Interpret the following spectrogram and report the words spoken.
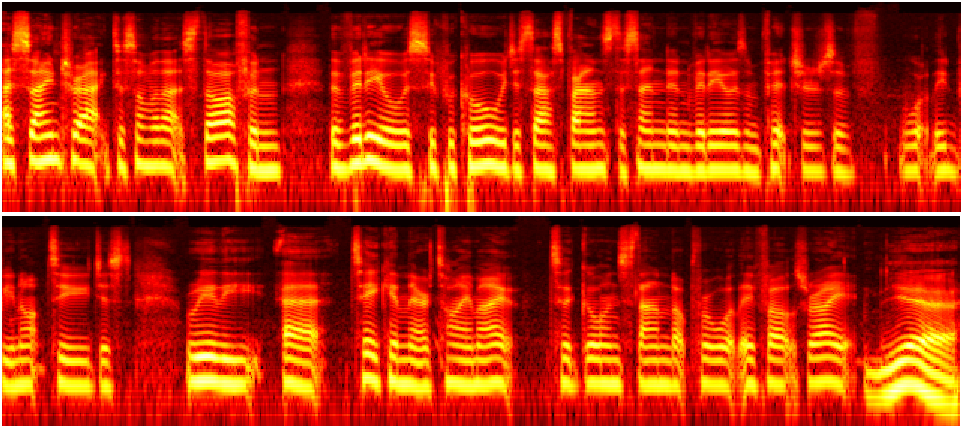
a soundtrack to some of that stuff and the video was super cool we just asked fans to send in videos and pictures of what they'd been up to just really uh, taking their time out to go and stand up for what they felt's right Yeah,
